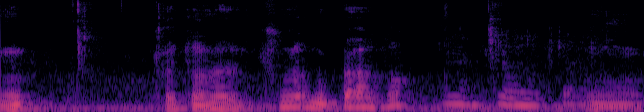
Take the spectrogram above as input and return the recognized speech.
응? 충전기 빼왔어? 응, 응, 응. 응.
